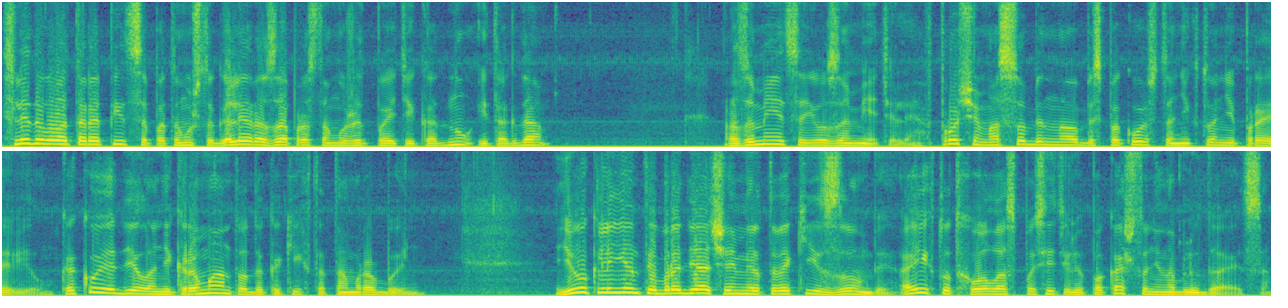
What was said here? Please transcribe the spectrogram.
следовало торопиться, потому что галера запросто может пойти ко дну, и тогда Разумеется, его заметили. Впрочем, особенного беспокойства никто не проявил. Какое дело некроманту до каких-то там рабынь? Его клиенты бродячие мертвяки зомби, а их тут хвала спасителю пока что не наблюдается.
